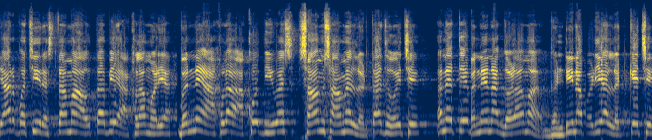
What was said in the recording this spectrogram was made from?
ત્યાર પછી રસ્તામાં આવતા બે આખલા મળ્યા. બંને આખલા આખો દિવસ સામ સામે લડતા જ હોય છે અને તે બંનેના ગળામાં ઘંટીના પડિયા લટકે છે.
